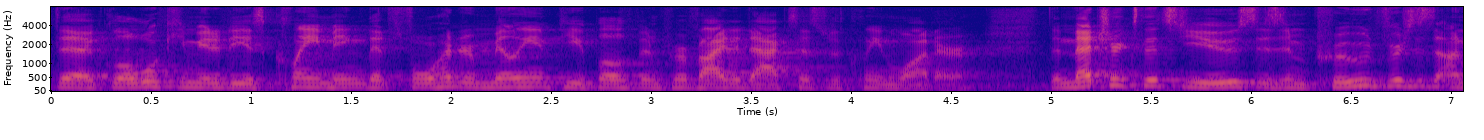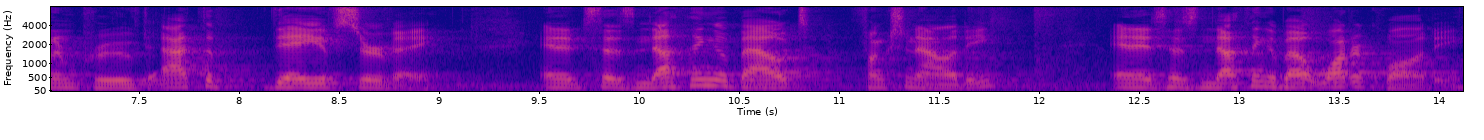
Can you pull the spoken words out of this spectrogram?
the global community is claiming that 400 million people have been provided access with clean water. The metric that's used is improved versus unimproved at the day of survey. And it says nothing about functionality, and it says nothing about water quality.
